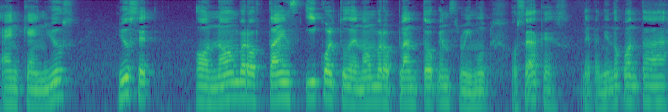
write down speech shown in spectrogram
and can use, use it a number of times equal to the number of plant tokens removed. O sea que dependiendo cuántas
